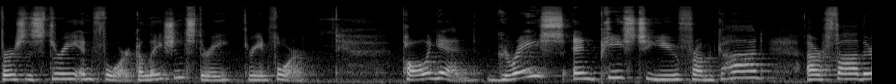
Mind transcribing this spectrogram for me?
verses 3 and 4. Galatians 3, 3 and 4. Paul again, grace and peace to you from God our Father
